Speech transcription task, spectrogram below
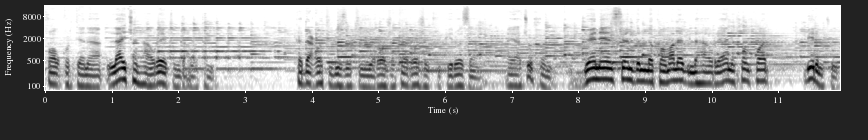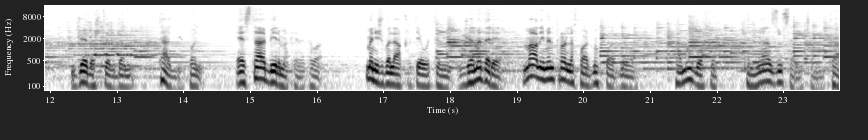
خۆڵ قورتێنە لای چەند هاوڕێکم داوەتم کە داوەتی بیزوتی ڕۆژەکە ڕۆژێکی پیرۆزە ئەیا چوو خۆم دوێنێ سوێندم لە کۆمەڵێک لە هاوڕیانی خۆم خوارد بیرم چوو گوێ بە شتێ بدەم تاک بیخۆن ئێستا بیرمەکەوێتەوە منیش بەلا قرتێوتم گوێمە دەرێ ماڵی من پڕە لە خواردن خواردنەوە هەموو بۆ خۆت تەنیا زوو سەرچانکە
